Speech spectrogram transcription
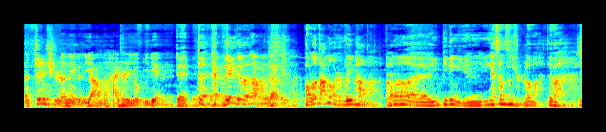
呃真实的那个样子还是有一点。对对这个有点微胖，保罗·达诺是微胖啊，保罗·达诺必定已经应该三四十了嘛，对吧？不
